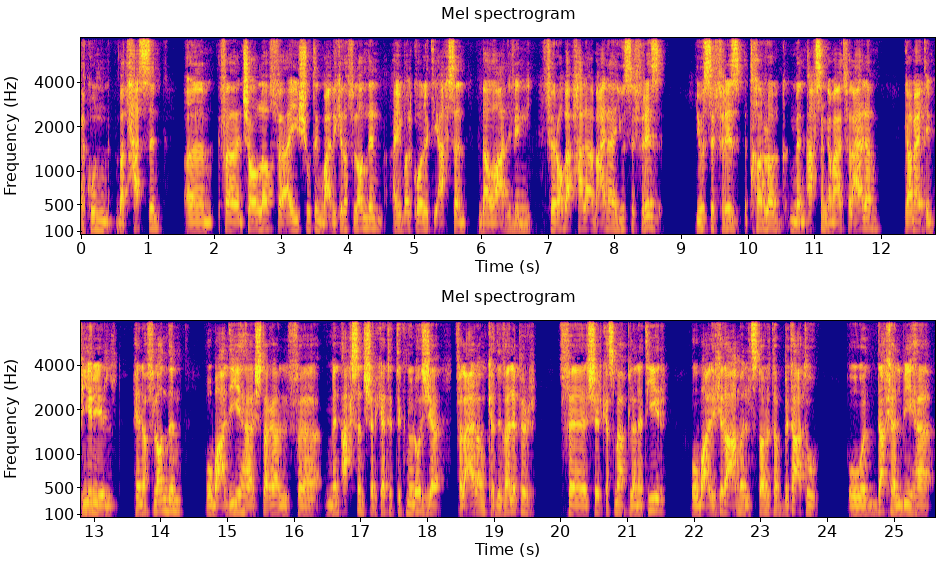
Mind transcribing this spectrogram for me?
أكون بتحسن. فإن شاء الله في أي shooting بعد كده في لندن هيبقى ال quality أحسن ده وعد مني. في رابع حلقة معانا يوسف رزق. يوسف رزق اتخرج من أحسن جامعات في العالم جامعة امبيريال هنا في لندن وبعديها اشتغل في من أحسن شركات التكنولوجيا في العالم ك developer في شركة اسمها بلاناتير وبعد كده عمل startup بتاعته ودخل بيها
